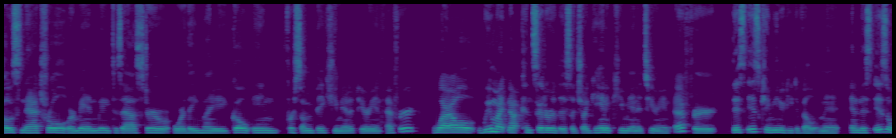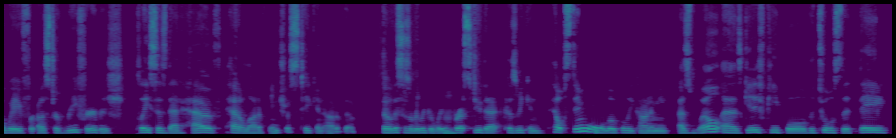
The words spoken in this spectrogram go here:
post natural or man made disaster, or they might go in for some big humanitarian effort. While we might not consider this a gigantic humanitarian effort, this is community development and this is a way for us to refurbish places that have had a lot of interest taken out of them. So this is a really good way mm-hmm. for us to do that because we can help stimulate a local economy as well as give people the tools that they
